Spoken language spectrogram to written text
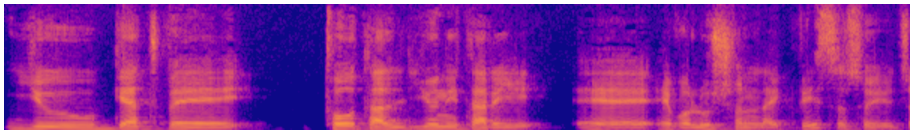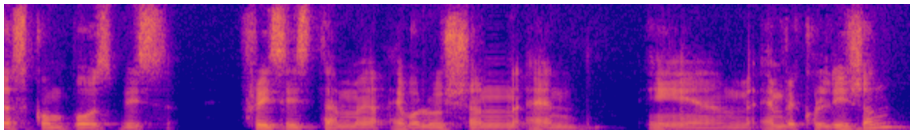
you get the total unitary uh, evolution like this. So you just compose this free system evolution and, and, and the collision.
